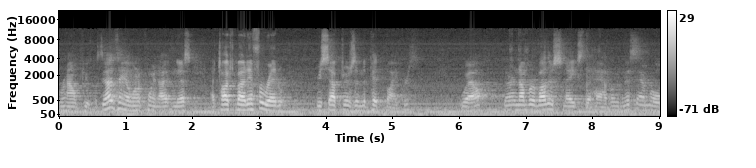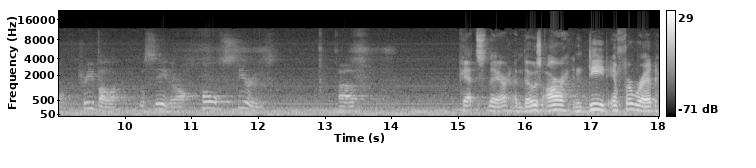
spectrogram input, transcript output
round pupils. The other thing I want to point out in this, I talked about infrared receptors in the pit vipers. Well, there are a number of other snakes that have them. In this emerald tree boa, you'll see there are a whole series of pits there, and those are indeed infrared.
